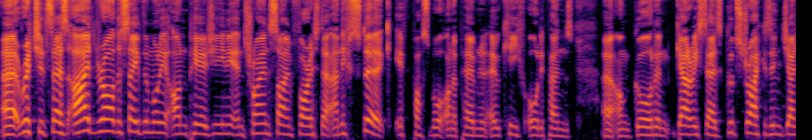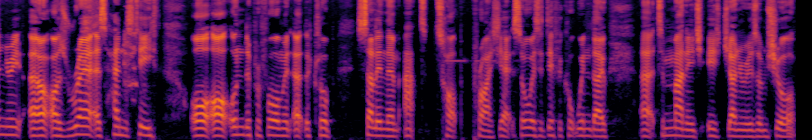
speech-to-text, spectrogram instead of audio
Uh, Richard says, I'd rather save the money on Piergianni and try and sign Forrester, and if Stirk, if possible, on a permanent O'Keeffe. All depends uh, on Gordon. Gary says, good strikers in January are as rare as hen's teeth or are underperforming at the club, selling them at top price. Yeah, it's always a difficult window uh, to manage, is January, as I'm sure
